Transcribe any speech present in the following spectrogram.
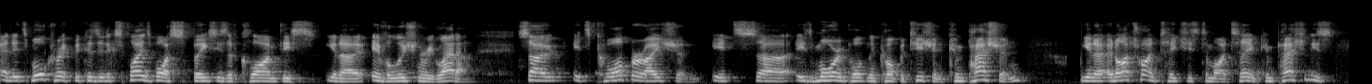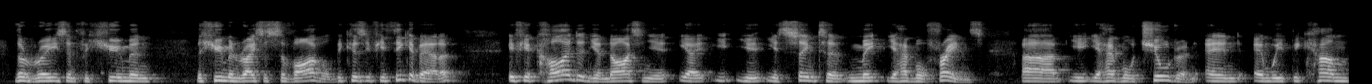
and it's more correct because it explains why species have climbed this, you know, evolutionary ladder. So it's cooperation. It's uh, is more important than competition. Compassion, you know, and I try and teach this to my team. Compassion is the reason for human, the human race's survival. Because if you think about it, if you're kind and you're nice and you, you know, you, you, you seem to meet, you have more friends uh, you, you have more children, and and we become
